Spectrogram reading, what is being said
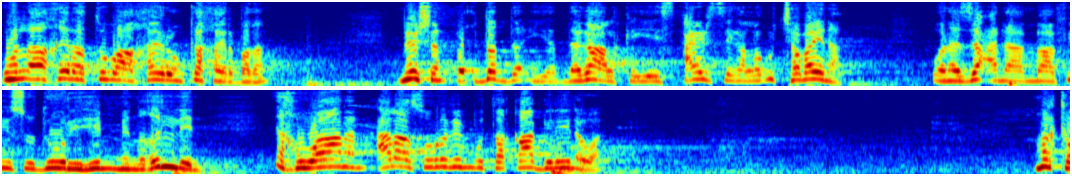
Waalaakhiratu khayrun ka khayr badan meeshan cuqdada iyo dagaalka iyo iscaydhsiga lagu jabayna wanasacnaa maa fii suduurihim min hillin ikhwaana calaa sururin mutaqaabiliina waa marka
